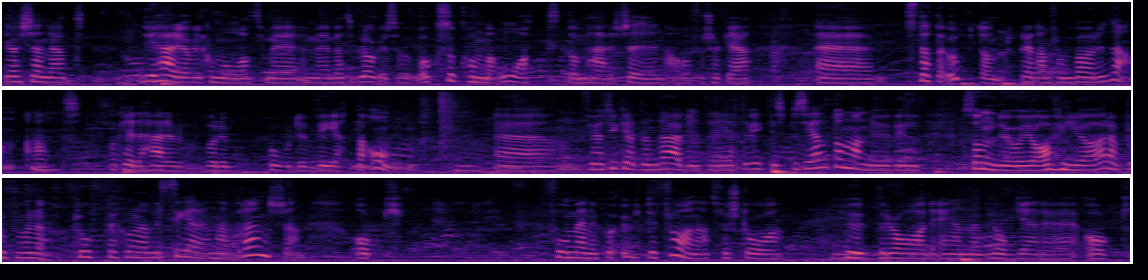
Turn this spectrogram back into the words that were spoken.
jag känner att det är här jag vill komma åt med, med Better bloggers och också komma åt de här tjejerna och försöka eh, stötta upp dem redan från början. Att okej det här är vad du borde veta om. Eh, för jag tycker att den där biten är jätteviktig. Speciellt om man nu vill, som du och jag vill göra, professional- professionalisera den här branschen. Och få människor utifrån att förstå hur bra det är med bloggare och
